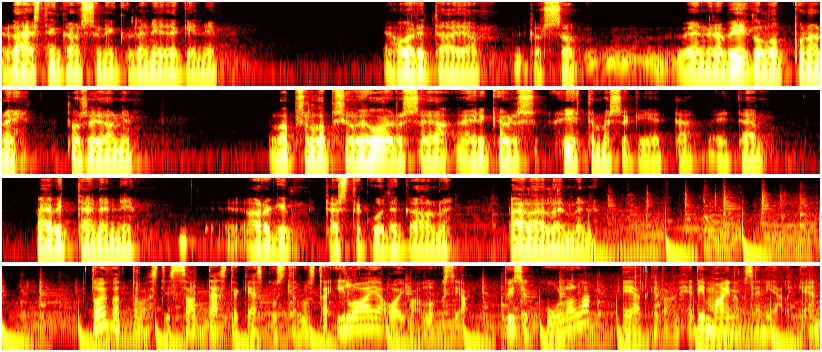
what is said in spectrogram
läheisten kanssa, niin kyllä niitäkin niin hoidetaan. Ja tuossa viikonloppuna niin tosiaan niin lapsen lapsi oli hoidossa ja eri käydessä hiihtämässäkin, että ei tämä päivittäinen niin arki tästä kuitenkaan on päällä mennyt. Toivottavasti saat tästä keskustelusta iloa ja oivalluksia. Pysy kuulolla, me jatketaan heti mainoksen jälkeen.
